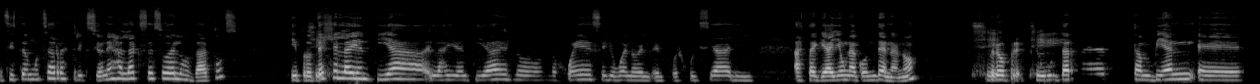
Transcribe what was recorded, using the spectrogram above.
existen muchas restricciones al acceso de los datos y protegen la identidad, las identidades los, los jueces y bueno, el, el Poder Judicial y hasta que haya una condena, ¿no? Pero preguntarte también eh,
